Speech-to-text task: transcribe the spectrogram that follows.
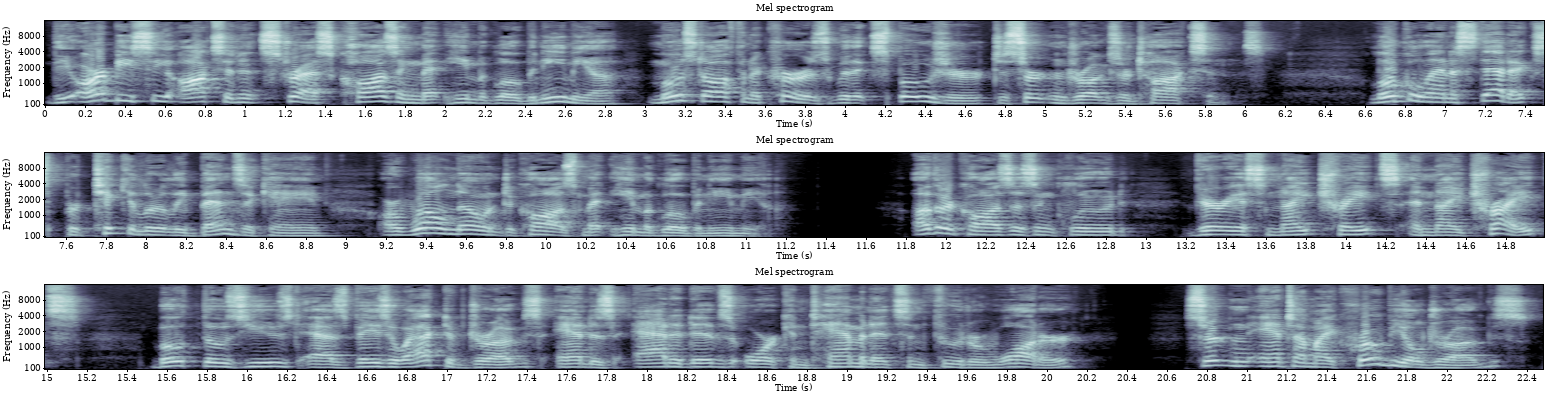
The RBC oxidant stress causing methemoglobinemia most often occurs with exposure to certain drugs or toxins. Local anesthetics, particularly benzocaine, are well known to cause methemoglobinemia. Other causes include various nitrates and nitrites, both those used as vasoactive drugs and as additives or contaminants in food or water, certain antimicrobial drugs,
